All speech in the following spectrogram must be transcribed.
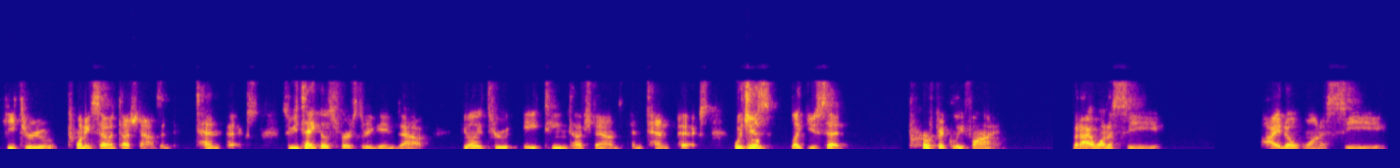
he threw 27 touchdowns and 10 picks. So if you take those first three games out, he only threw 18 touchdowns and 10 picks, which is like you said, perfectly fine. But I want to see I don't want to see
